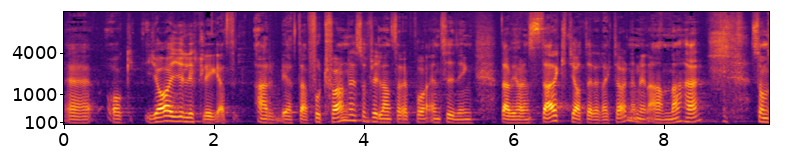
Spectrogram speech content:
Eh, och jag är ju lycklig att arbeta fortfarande som frilansare på en tidning där vi har en stark teaterredaktör, nämligen Anna här, som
